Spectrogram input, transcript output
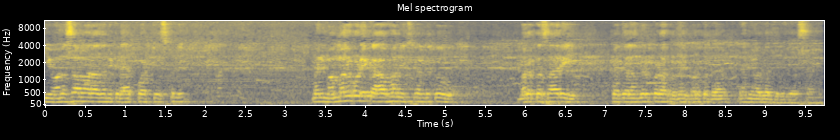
ఈ వన సమారాధన ఇక్కడ ఏర్పాటు చేసుకుని మరి మమ్మల్ని కూడా ఇక్కడ ఆహ్వానించినందుకు మరొకసారి పెద్దలందరూ కూడా హృదయపూర్వక ధన్యవాదాలు తెలియజేస్తాను.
